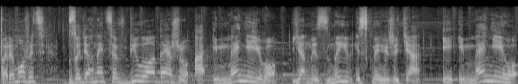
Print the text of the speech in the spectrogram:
Переможець зодягнеться в білу одежу, а імення його я не змию із книги життя, і імення його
